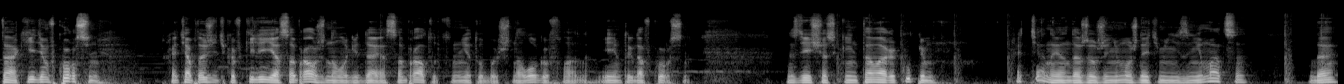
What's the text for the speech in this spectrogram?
Так, едем в Корсунь. Хотя, подождите-ка, в Кили я собрал же налоги? Да, я собрал, тут нету больше налогов, ладно. Едем тогда в Корсунь. Здесь сейчас какие-нибудь товары купим. Хотя, наверное, даже уже не можно этими не заниматься. Да?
